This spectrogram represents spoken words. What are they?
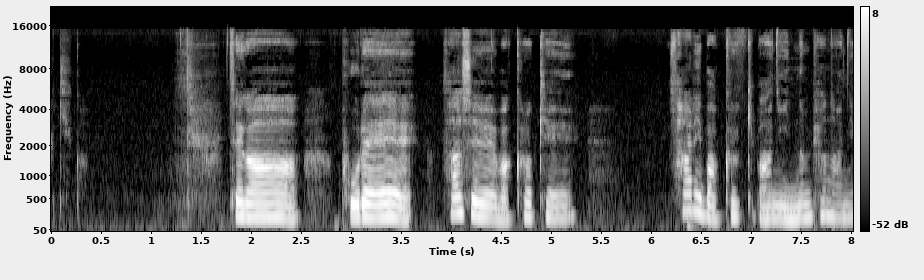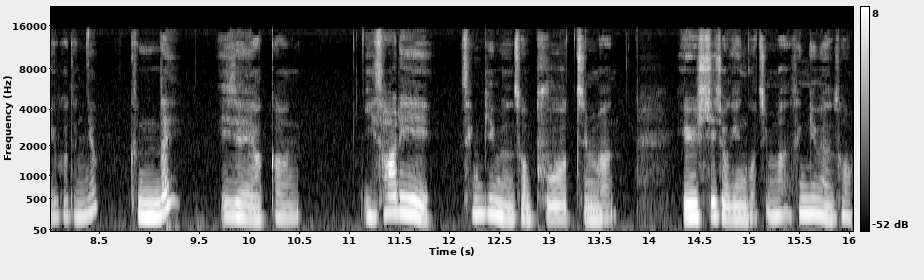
여기가. 제가 볼에 사실 막 그렇게 살이 막 그렇게 많이 있는 편 아니거든요. 근데 이제 약간 이 살이 생기면서 부었지만 일시적인 거지만 생기면서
